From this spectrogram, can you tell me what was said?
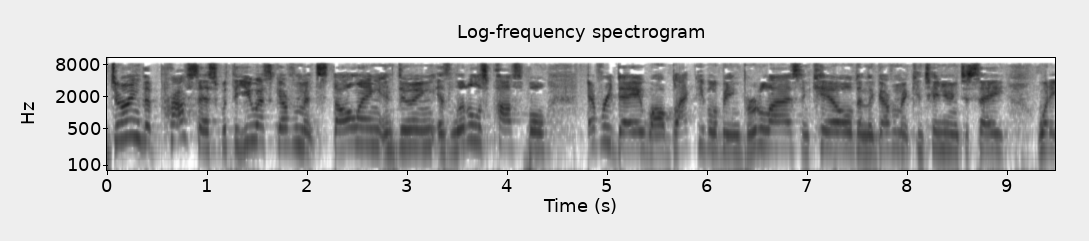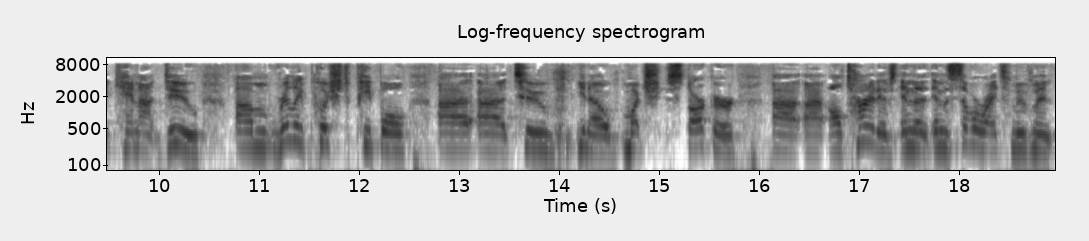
during the process, with the U.S. government stalling and doing as little as possible every day while black people are being brutalized and killed, and the government continuing to say what it cannot do, um, really pushed people uh, uh, to, you know, much starker uh, uh, in the in the civil rights movement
